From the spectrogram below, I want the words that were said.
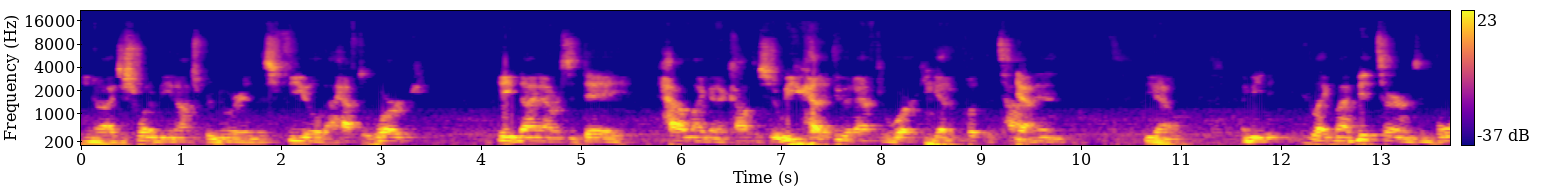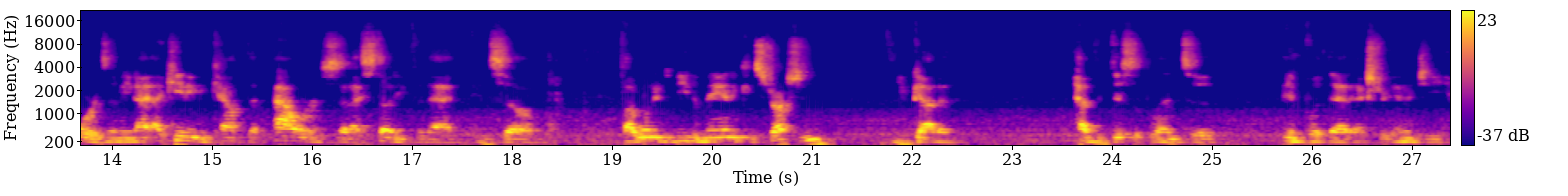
you know, I just want to be an entrepreneur in this field, I have to work eight, nine hours a day. How am I going to accomplish it? Well, you got to do it after work. You mm-hmm. got to put the time Yeah. in. You know, I mean, like my midterms and boards, I mean, I, I can't even count the hours that I studied for that. And so, if I wanted to be the man in construction, you've got to have the discipline to input that extra energy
